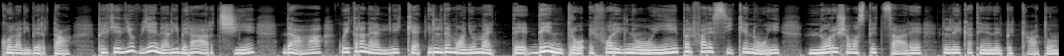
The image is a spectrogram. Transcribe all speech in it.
con la libertà, perché Dio viene a liberarci da quei tranelli che il demonio mette dentro e fuori di noi per fare sì che noi non riusciamo a spezzare le catene del peccato.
